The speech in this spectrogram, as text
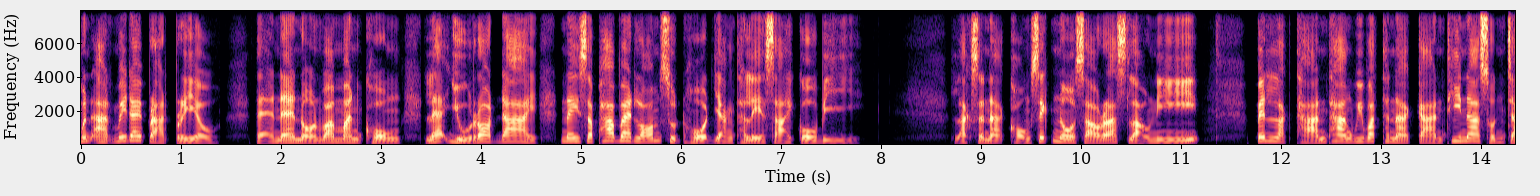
มันอาจไม่ได้ปราดเปรียว แต่แน่นอนว่ามั่นคงและอยู่รอดได้ในสภาพแวดล้อมสุดโหดอย่างทะเลทรายโกบี ลักษณะของเซกโนซารัสเหล่านี้ เป็นหลักฐานทางวิวัฒนาการที่น่าสนใจ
